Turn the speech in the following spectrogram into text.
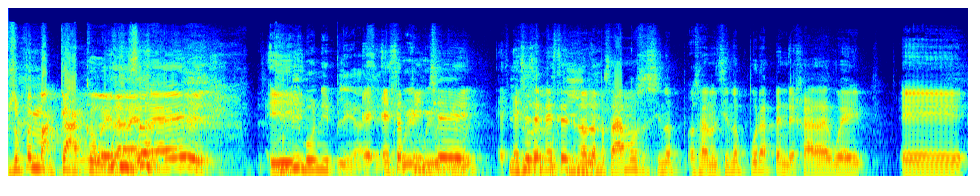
Supe macaco, güey, la verdad. güey. Y eh, ese güey, güey, pinche. güey. Ese Hijo de semestre nos la pasábamos haciendo, o sea, haciendo pura pendejada, güey. Eh,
